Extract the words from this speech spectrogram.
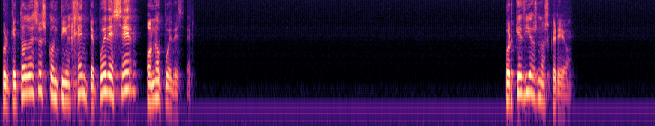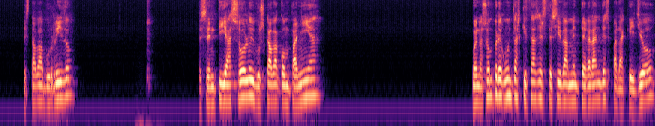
porque todo eso es contingente, puede ser o no puede ser. ¿Por qué Dios nos creó? ¿Estaba aburrido? ¿Se sentía solo y buscaba compañía? Bueno, son preguntas quizás excesivamente grandes para que yo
